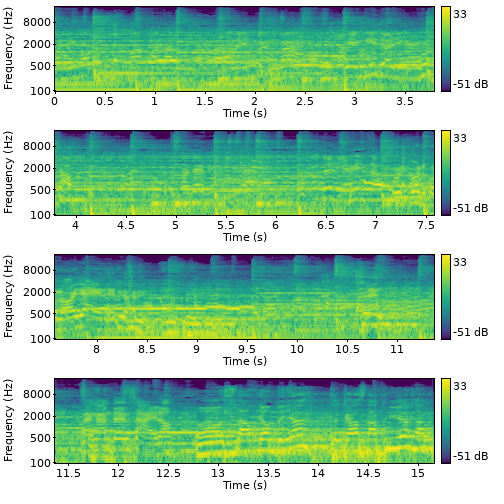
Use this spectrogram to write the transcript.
วันนี้ก็มามาทำมาเล่นกันว่าเพลงนี้เดินยังให้สับเขาใะเป็นอย่างนี้แหแล้วก็เดินยังให้สับคุคนหัวเร้อใหญ่เลยเรื่นี้างนางงมเดินสายเหรอ Ờ, sạp nhầm tới nhá, thật cả sạp như thế thằng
